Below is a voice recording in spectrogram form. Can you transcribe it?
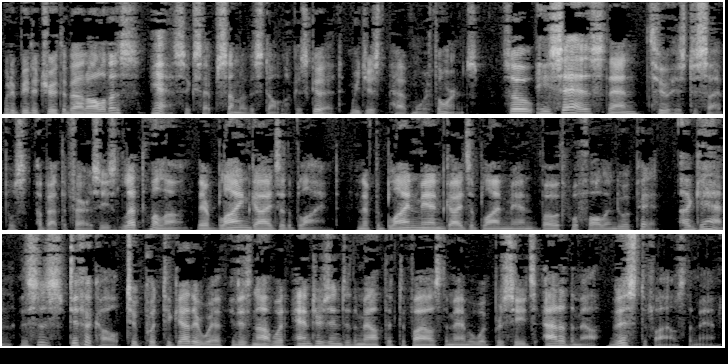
Would it be the truth about all of us? Yes, except some of us don't look as good. We just have more thorns. So he says then to his disciples about the Pharisees, let them alone. They're blind guides of the blind. And if the blind man guides a blind man, both will fall into a pit. Again, this is difficult to put together with it is not what enters into the mouth that defiles the man, but what proceeds out of the mouth. This defiles the man.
